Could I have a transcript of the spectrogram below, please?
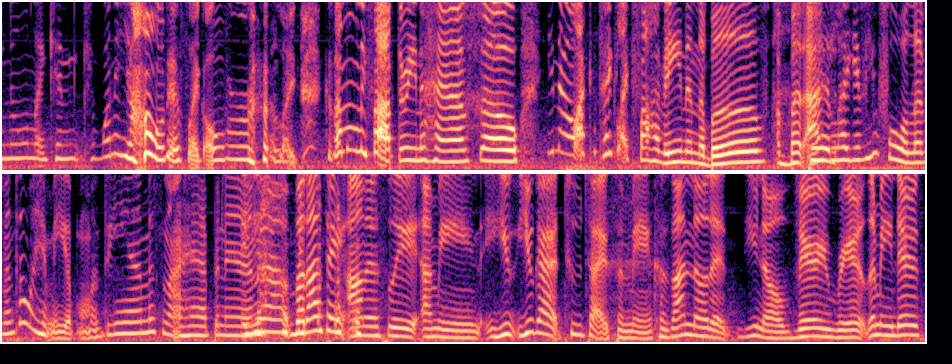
you know like can, can one of y'all that's like over like because i'm only five three and a half so you know i could take like five eight and above. But I- like if you 411 don't hit me up on my dm it's not happening. Yeah, but I think honestly, I mean, you you got two types of men because I know that you know very rare. I mean, there's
